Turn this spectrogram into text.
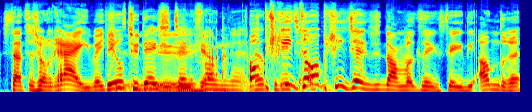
staat er zo'n rij. Weet Wilt je, u deze Eh, telefoon, eh, wilt u opschieten, dit- opschieten, zeggen ze dan. Wat tegen die andere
